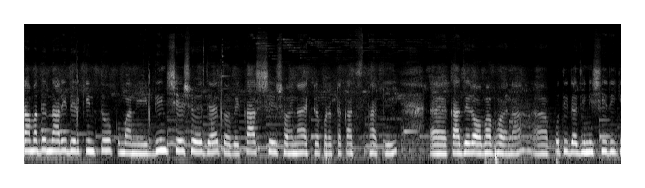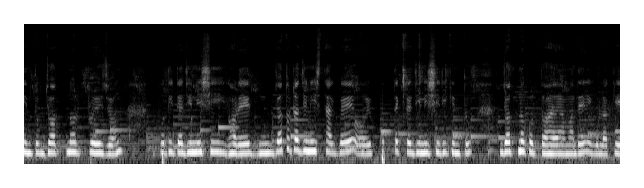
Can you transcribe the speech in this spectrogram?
আর আমাদের নারীদের কিন্তু মানে দিন শেষ হয়ে যায়, তবে কাজ শেষ হয় না, একটার পর একটা কাজ থাকেই কাজের অভাব হয় না। প্রতিটা জিনিসেরই কিন্তু যত্নর প্রয়োজন। প্রতিটা জিনিসই ঘরে, যতটা জিনিস থাকবে ওই প্রত্যেকটা জিনিসেরই কিন্তু যত্ন করতে হয় আমাদের। এগুলোকে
